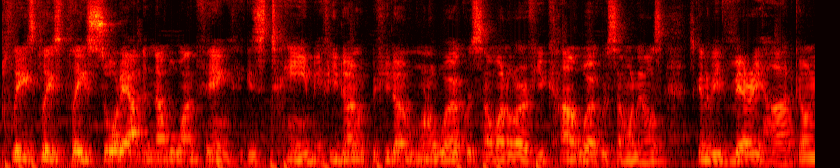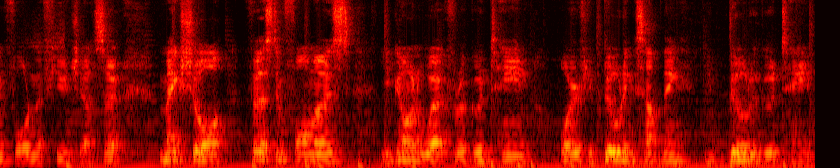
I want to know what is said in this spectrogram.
please please please sort out the number one thing is team. If you don't if you don't want to work with someone or if you can't work with someone else it's going to be very hard going forward in the future. So make sure first and foremost you're going to work for a good team or if you're building something you build a good team.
